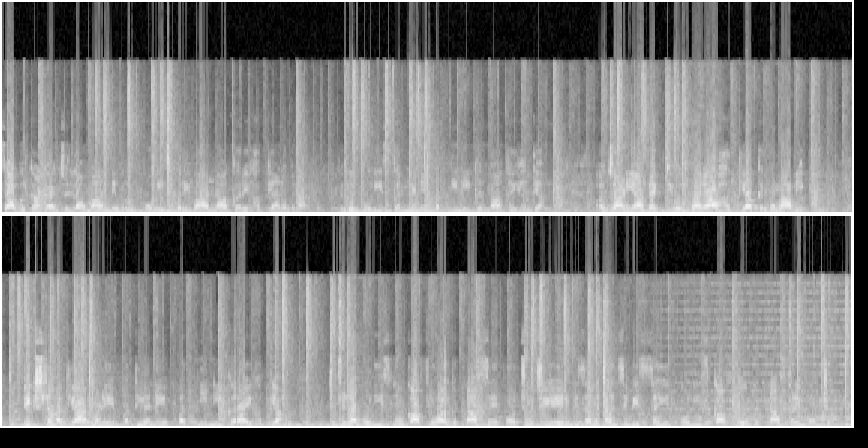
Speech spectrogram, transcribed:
સાબરકાંઠા જિલ્લામાં નિવૃત્ત પોલીસ પરિવારના ઘરે હત્યાનો બનાવ. નિવૃત્ત પોલીસ કર્મી અને પત્નીની ઘરમાં થઈ હત્યા. અજાણ્યા વ્યક્તિઓ દ્વારા હત્યા કરવામાં આવી. તીક્ષ્ણ હથિયાર વડે પતિ અને પત્નીની કરાઈ હત્યા. તો જિલ્લા પોલીસનો કાફલો હાલ ઘટનાસ્થળે પહોંચ્યો છે. એ ડિવિઝન એલસીબી સહિત પોલીસ કાફલો ઘટનાસ્થળે પહોંચ્યો.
